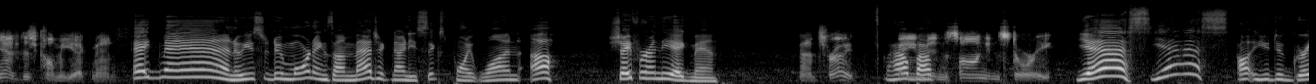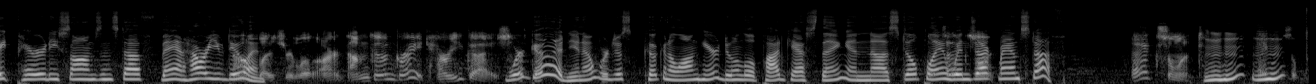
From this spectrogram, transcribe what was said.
Yeah, just call me Eggman. Eggman, who used to do mornings on Magic 96.1. Ah, Schaefer and the Eggman. That's right. How about- in song and story? Yes, yes. Oh, you do great parody songs and stuff. Man, how are you Oh, doing? bless your little heart. I'm doing great. How are you guys? We're good. You know, we're just cooking along here, doing a little podcast thing, and uh, still playing That's Win excellent. Jackman stuff. Excellent. Mm-hmm, Excellent.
